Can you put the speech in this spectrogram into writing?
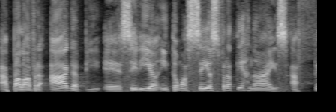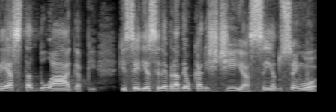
a palavra ágape é, seria então as ceias fraternais, a festa do ágape, que seria celebrada a Eucaristia, a ceia do Senhor.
